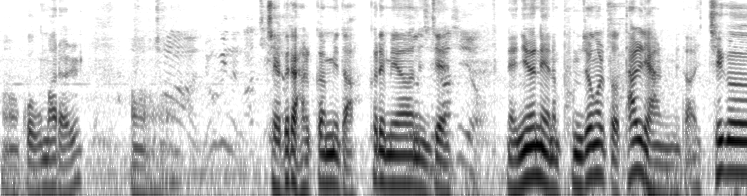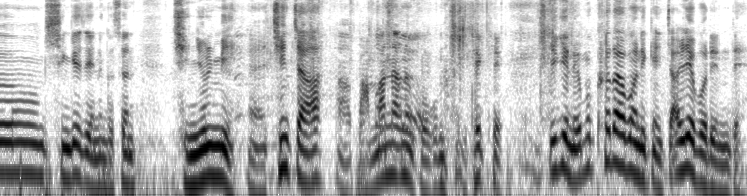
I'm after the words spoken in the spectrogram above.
어, 고구마를 어, 재배를 할 겁니다. 그러면 이제 내년에는 품종을 또 달리 합니다. 지금 심겨져 있는 것은 진율미, 예, 진짜 아, 맛만 나는 고구마 이렇게 이게 너무 크다 보니까 잘려 버리는데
